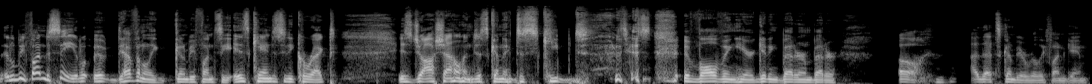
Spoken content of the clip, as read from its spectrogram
It'll be fun to see. It'll, it definitely going to be fun to see. Is Kansas City correct? Is Josh Allen just going to just keep just evolving here, getting better and better? Oh, that's going to be a really fun game.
